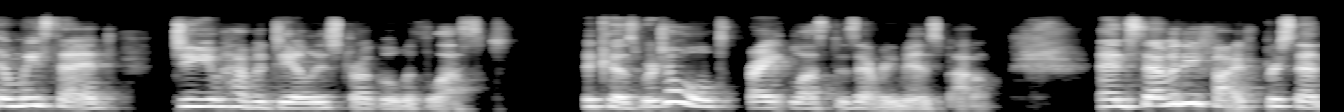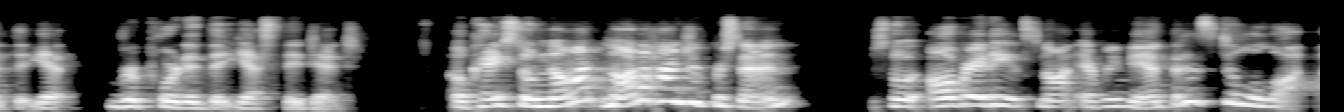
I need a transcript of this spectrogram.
And we said, do you have a daily struggle with lust? Because we're told, right, lust is every man's battle. And 75% that yet reported that yes, they did. Okay, so not not 100%. So already it's not every man, but it's still a lot.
